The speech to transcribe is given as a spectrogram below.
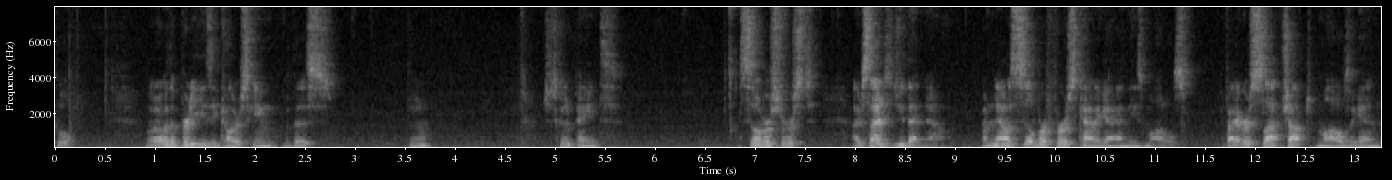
Cool. I went with a pretty easy color scheme with this. You know, just gonna paint silver first. I decided to do that now. I'm now a silver first kind of guy on these models. If I ever slap chopped models again,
